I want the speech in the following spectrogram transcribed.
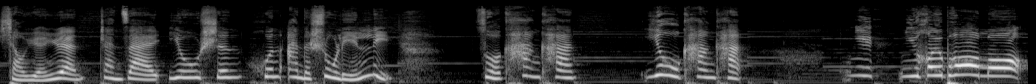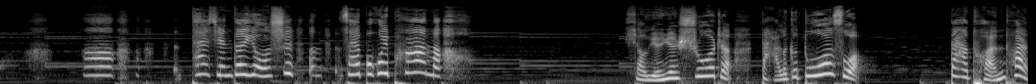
小圆圆站在幽深昏暗的树林里。左看看，右看看，你你害怕吗？啊，探险的勇士才不会怕呢！小圆圆说着，打了个哆嗦。大团团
